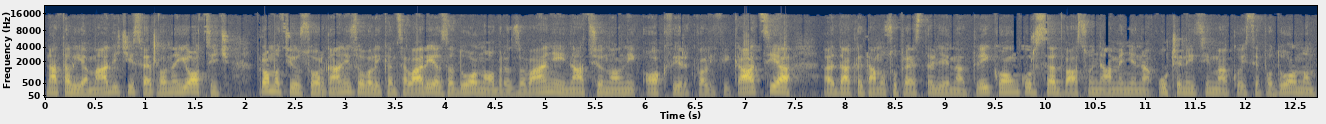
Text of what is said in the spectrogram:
Natalija Madić i Svetlana Jocić. Promociju su organizovali Kancelarija za dualno obrazovanje i Nacionalni okvir kvalifikacija. Dakle, tamo su predstavljena tri konkursa, dva su namenjena učenicima koji se po dualnom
